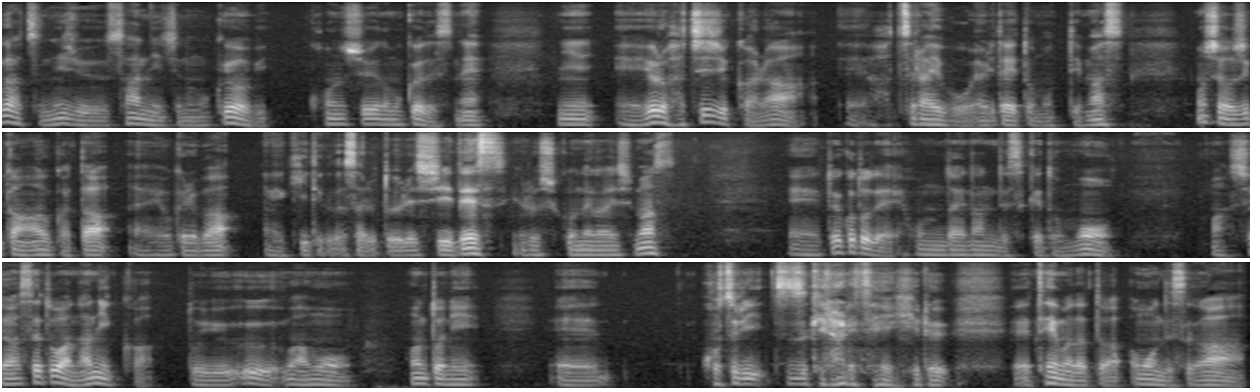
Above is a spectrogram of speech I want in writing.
月23日の木曜日今週の木曜ですね。に、夜8時から、初ライブをやりたいと思っています。もしお時間合う方、よければ、聞いてくださると嬉しいです。よろしくお願いします、ということで本題なんですけども、まあ、幸せとは何かという、まあ、もう本当に、えー、こすり続けられている、えテーマだとは思うんですが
